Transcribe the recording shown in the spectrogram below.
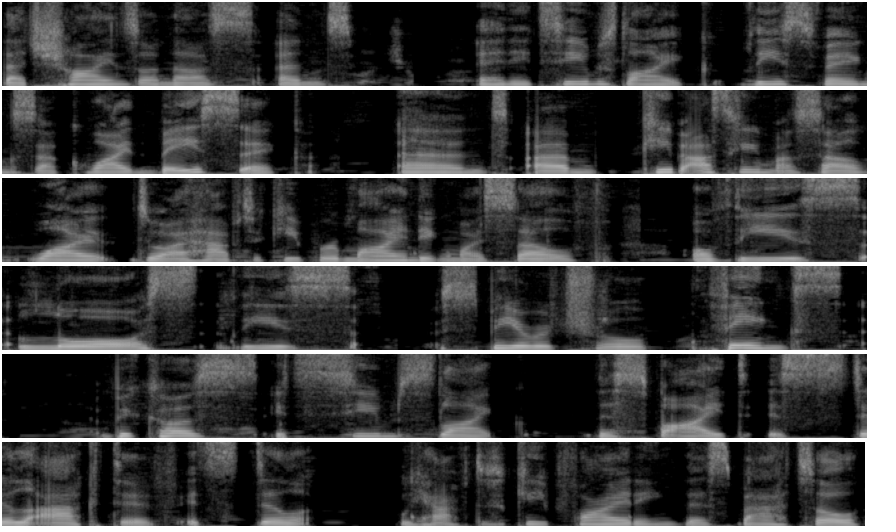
that shines on us and and it seems like these things are quite basic and I'm keep asking myself, why do I have to keep reminding myself of these laws, these spiritual things? Because it seems like this fight is still active. It's still, we have to keep fighting this battle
